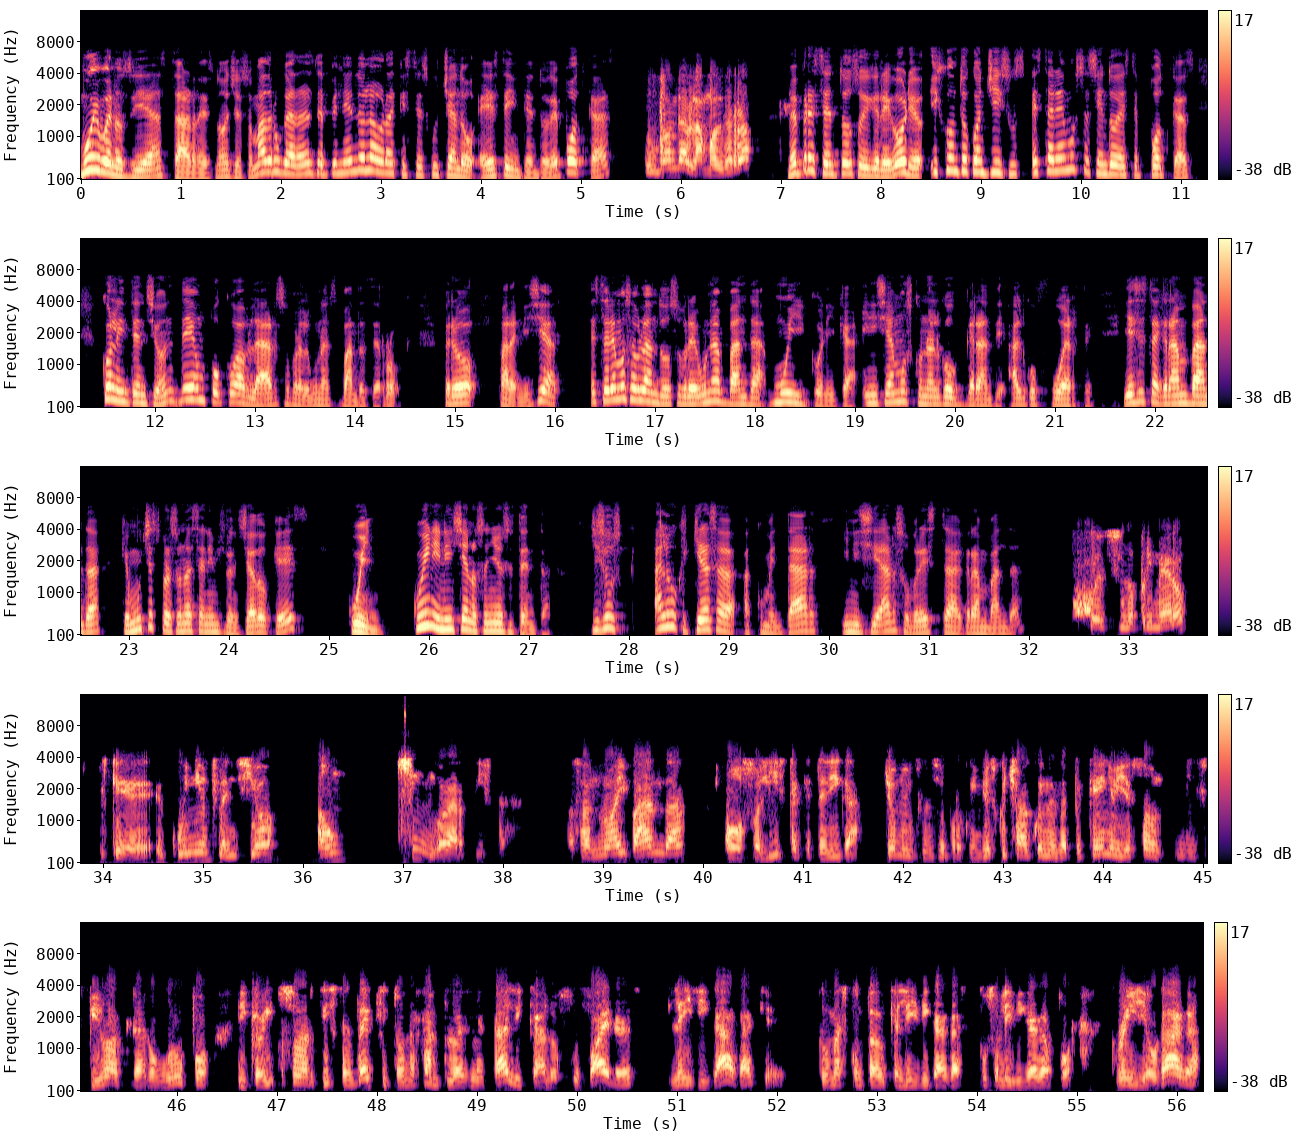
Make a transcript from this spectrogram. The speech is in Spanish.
Muy buenos días, tardes, noches o madrugadas, dependiendo de la hora que esté escuchando este intento de podcast. donde hablamos de rock. Me presento, soy Gregorio y junto con Jesus estaremos haciendo este podcast con la intención de un poco hablar sobre algunas bandas de rock. Pero para iniciar, estaremos hablando sobre una banda muy icónica. Iniciamos con algo grande, algo fuerte, y es esta gran banda que muchas personas se han influenciado, que es Queen. Queen inicia en los años 70. Jesus, ¿algo que quieras comentar, iniciar sobre esta gran banda? Pues lo primero, que Queen influenció a un chingo de artistas. O sea, no hay banda o solista que te diga, yo me influencio por Queen. Yo escuchaba Queen desde pequeño y eso me inspiró a crear un grupo y que ahorita son artistas de éxito. Un ejemplo es Metallica, los Foo Fighters, Lady Gaga, que tú me has contado que Lady Gaga puso Lady Gaga por Radio Gaga.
